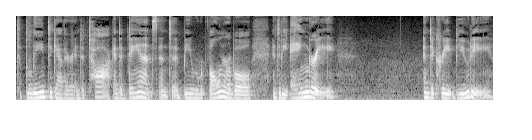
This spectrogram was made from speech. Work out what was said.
to bleed together and to talk and to dance and to be vulnerable and to be angry and to create beauty.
